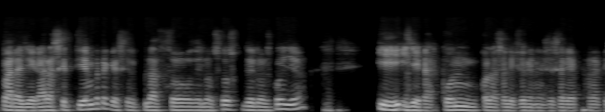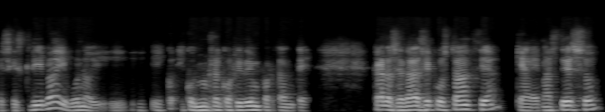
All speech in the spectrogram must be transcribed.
para llegar a septiembre, que es el plazo de los, de los Goya, y, llegar con, las elecciones necesarias para que se escriba y, bueno, y, con un recorrido importante. Claro, se da la circunstancia que además de eso,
